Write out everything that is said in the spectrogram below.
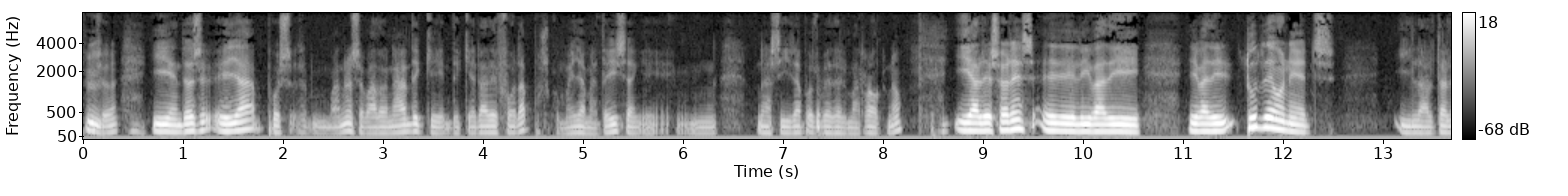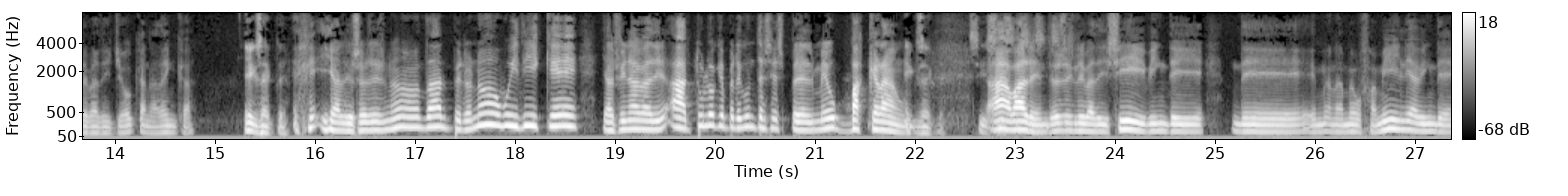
Mm. Y entonces ella, pues, bueno, se va a donar de que, de que era de fora, pues, com ella mateixa, que Nasira, pues, ve del Marroc, no? I aleshores eh, li va dir, li va dir, tu d'on ets? I l'altra li va dir, jo, canadenca. Exacte. I aleshores, no, tal, però no, vull dir que... I al final va dir, ah, tu el que preguntes és per el meu background. Exacte. Sí, sí, ah, sí, vale, sí, sí, entonces sí. li va dir, sí, vinc de, de la meva família, vinc de,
